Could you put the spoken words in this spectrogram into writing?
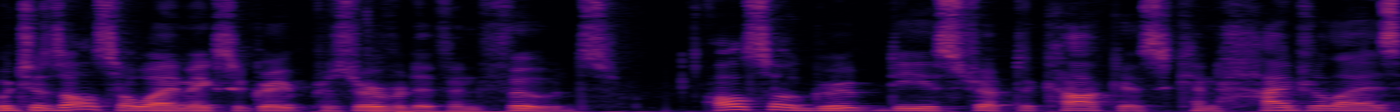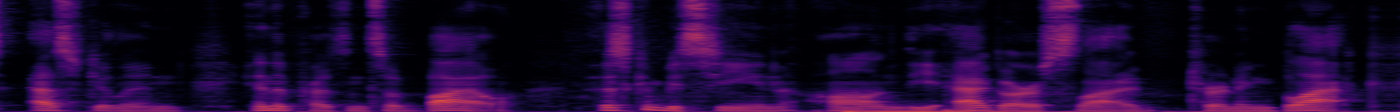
which is also why it makes a great preservative in foods. Also, Group D streptococcus can hydrolyze esculin in the presence of bile. This can be seen on the agar slide, turning black.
